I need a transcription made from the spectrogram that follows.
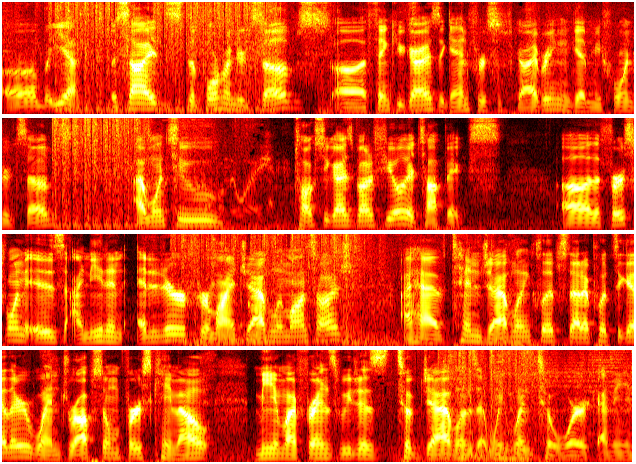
Uh, but yeah, besides the 400 subs, uh, thank you guys again for subscribing and getting me 400 subs. I want to talk to you guys about a few other topics. Uh, the first one is I need an editor for my Javelin montage. I have 10 Javelin clips that I put together when Drop Zone first came out. Me and my friends, we just took Javelins and we went to work. I mean,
